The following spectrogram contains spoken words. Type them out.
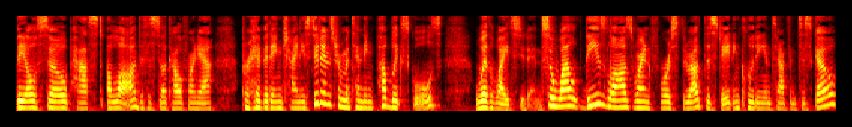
They also passed a law, this is still California, prohibiting Chinese students from attending public schools with white students. So while these laws were enforced throughout the state, including in San Francisco,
